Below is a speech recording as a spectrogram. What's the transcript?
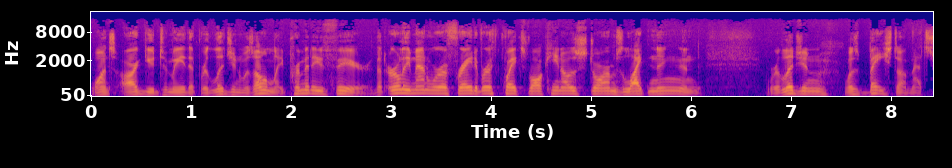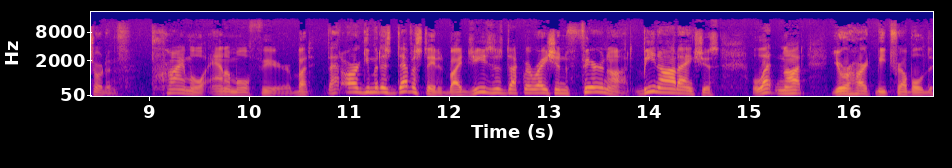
once argued to me that religion was only primitive fear, that early men were afraid of earthquakes, volcanoes, storms, lightning, and religion was based on that sort of primal animal fear. But that argument is devastated by Jesus' declaration Fear not, be not anxious, let not your heart be troubled,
